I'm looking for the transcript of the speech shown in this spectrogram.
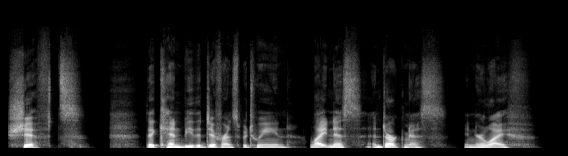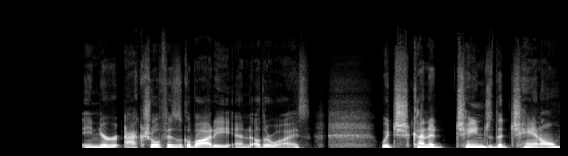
shifts that can be the difference between lightness and darkness in your life in your actual physical body and otherwise, which kind of change the channel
